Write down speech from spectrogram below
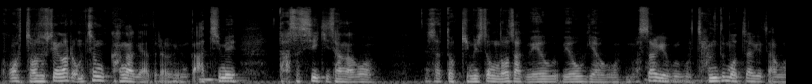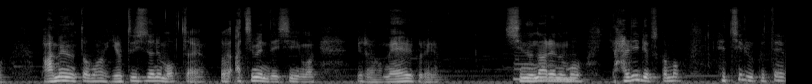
그 조숙 생활을 엄청 강하게 하더라고요. 그러니까 아침에 다섯 시 기상하고 그래서 또 김일성 노작 외우, 외우게 하고 못 살게 굴고 잠도 못 자게 자고 밤에는 또 막 열두 시 전에 못 자요. 아침에 네시 막 이러고 매일 그래요. 쉬는 날에는 뭐 할 일이 없을까 뭐 해치를 그때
